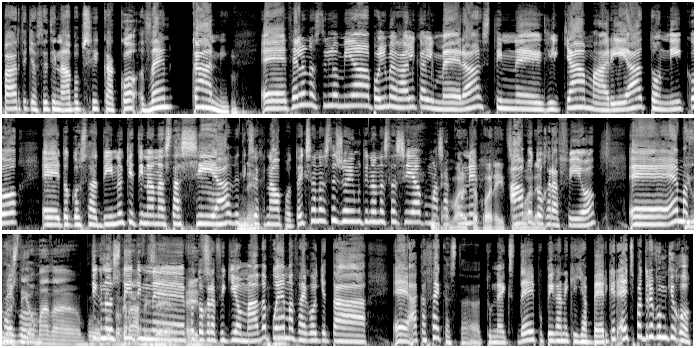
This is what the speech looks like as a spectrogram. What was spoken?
πάρτε και αυτή την άποψη. Κακό δεν κάνει. Ε, θέλω να στείλω μια πολύ μεγάλη καλημέρα στην ε, γλυκιά Μαρία, τον Νίκο, ε, τον Κωνσταντίνο και την Αναστασία. Δεν την Ναι. ξεχνάω ποτέ. Ξανά στη ζωή μου την Αναστασία που μας Ναι, μωρέ, ακούνε το κορίτσι, από μωρέ. το γραφείο. Ε, έμαθα Τη γνωστή εγώ. ομάδα που Τη γνωστή την φωτογράφιζε, ε, έτσι. φωτογραφική ομάδα που έμαθα εγώ και τα ε, ακαθέκαστα του Next Day που πήγανε και για μπέργκερ. Έτσι παντρεύομαι κι εγώ.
